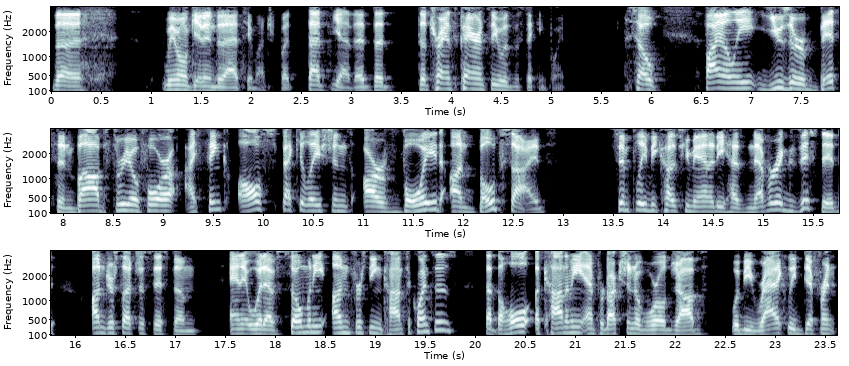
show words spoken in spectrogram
The we won't get into that too much, but that yeah, the the the transparency was the sticking point. So finally, user bits and bobs 304. I think all speculations are void on both sides simply because humanity has never existed under such a system and it would have so many unforeseen consequences that the whole economy and production of world jobs would be radically different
